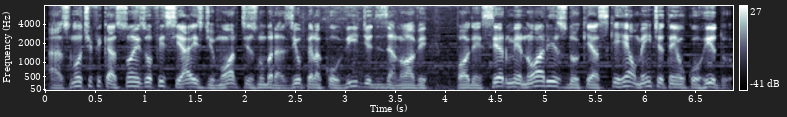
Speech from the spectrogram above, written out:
As notificações oficiais de mortes no Brasil pela Covid-19 podem ser menores do que as que realmente têm ocorrido.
